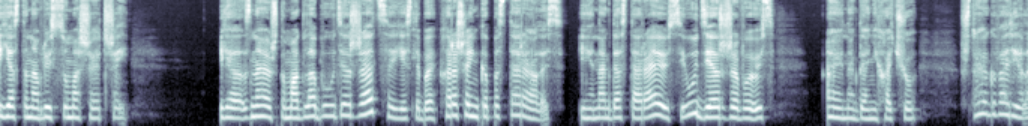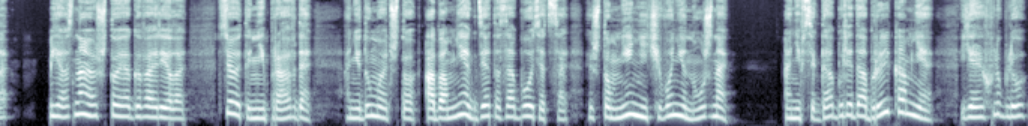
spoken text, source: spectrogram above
я становлюсь сумасшедшей. Я знаю, что могла бы удержаться, если бы хорошенько постаралась. И иногда стараюсь и удерживаюсь. А иногда не хочу. Что я говорила? Я знаю, что я говорила. Все это неправда. Они думают, что обо мне где-то заботятся, и что мне ничего не нужно. Они всегда были добры ко мне. Я их люблю.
